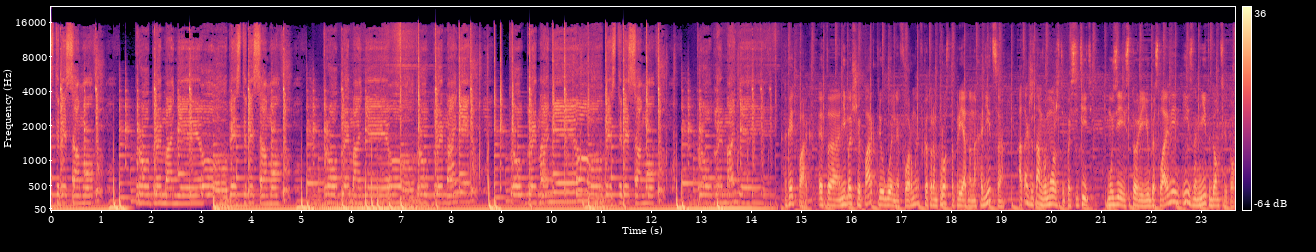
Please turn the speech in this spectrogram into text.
Bez tebe samo problem manje o Bez tebe samo. Problem manje o Problem manje Problem manje o Bez tebe samo. Problem manje Гайд-парк – это небольшой парк треугольной формы, в котором просто приятно находиться, а также там вы можете посетить музей истории Югославии и знаменитый Дом цветов.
